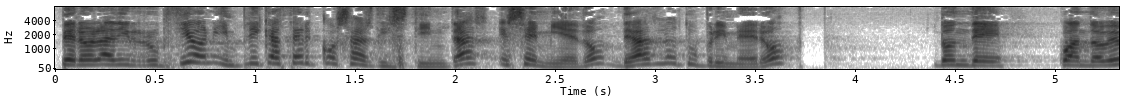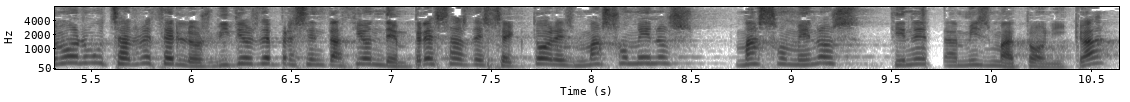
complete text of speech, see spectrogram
Pero la disrupción implica hacer cosas distintas, ese miedo de hazlo tú primero, donde cuando vemos muchas veces los vídeos de presentación de empresas de sectores, más o menos, más o menos tienen la misma tónica,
